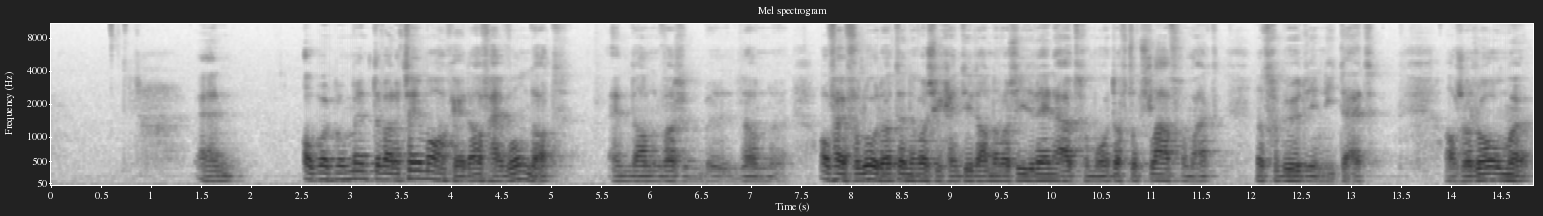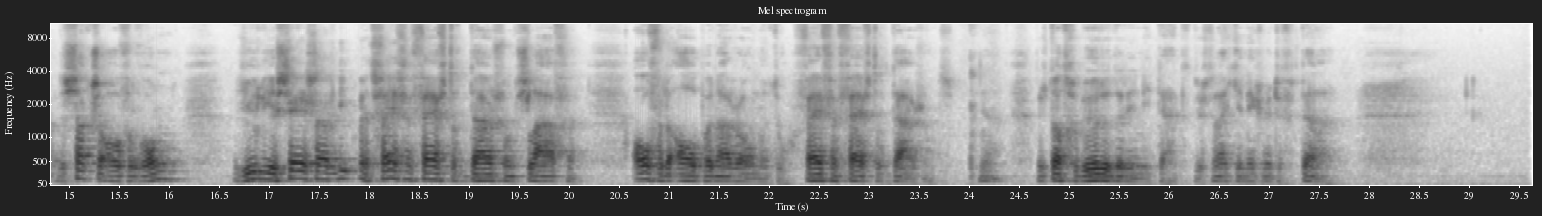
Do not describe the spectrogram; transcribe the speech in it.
En op het moment, er waren twee mogelijkheden. Of hij won dat, en dan was eh, dan, of hij verloor dat en dan was hij geen tiran, dan was iedereen uitgemoord of tot slaaf gemaakt. Dat gebeurde in die tijd. Als Rome de Saksen overwon, Julius Caesar liep met 55.000 slaven over de Alpen naar Rome toe. 55.000. Ja? Dus dat gebeurde er in die tijd. Dus dan had je niks meer te vertellen.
